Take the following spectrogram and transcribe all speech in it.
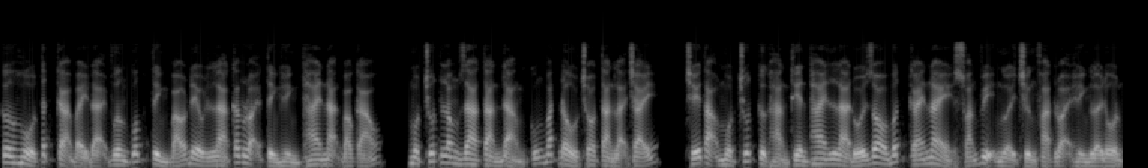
cơ hồ tất cả bảy đại vương quốc tình báo đều là các loại tình hình thai nạn báo cáo, một chút long gia tàn đảng cũng bắt đầu cho tàn lại cháy, chế tạo một chút cực hàn thiên thai là đối do bất cái này xoán vị người trừng phạt loại hình lời đồn.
